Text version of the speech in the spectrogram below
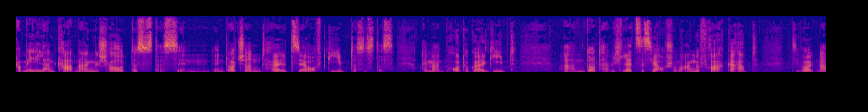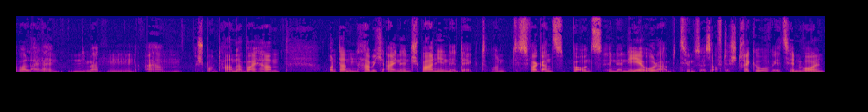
habe mir die Landkarten angeschaut, dass es das in, in Deutschland halt sehr oft gibt, dass es das einmal in Portugal gibt. Ähm, dort habe ich letztes Jahr auch schon mal angefragt gehabt. Sie wollten aber leider niemanden ähm, spontan dabei haben. Und dann habe ich eine in Spanien entdeckt. Und das war ganz bei uns in der Nähe oder beziehungsweise auf der Strecke, wo wir jetzt hinwollen.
